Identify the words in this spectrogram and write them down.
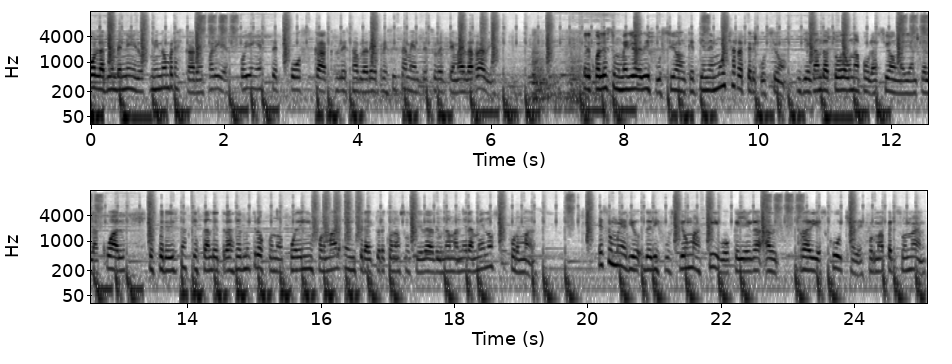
Hola, bienvenidos. Mi nombre es Karen Farías. Hoy en este podcast les hablaré precisamente sobre el tema de la radio, el cual es un medio de difusión que tiene mucha repercusión, llegando a toda una población mediante la cual los periodistas que están detrás del micrófono pueden informar e interactuar con la sociedad de una manera menos formal. Es un medio de difusión masivo que llega al radio escucha de forma personal.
